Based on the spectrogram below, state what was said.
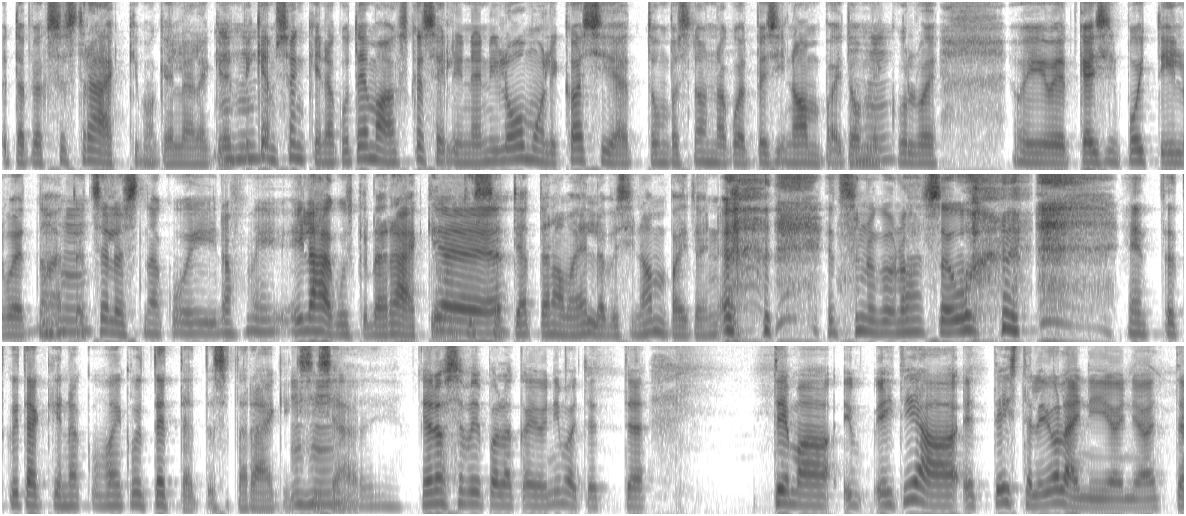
et ta peaks sellest rääkima kellelegi mm, -hmm. et mhm. pigem see ongi nagu tema jaoks ka selline nii loomulik asi, et umbes noh, nagu et pesin hambaid mhm. hommikul mm -hmm. või, või, või et käisin potil või et noh, et, et mhm. sellest nagu ei noh, ei, ei lähe kuskile rääkima, et lihtsalt tead, täna ma jälle pesin hambaid onju et see on nagu noh, so et, et kuidagi nagu ma ei kujuta ette, et ta seda räägiks mm -hmm. ise. ja noh, see võib olla ka ju niimoodi, et tema ei tea, et teistel ei ole nii, onju, et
